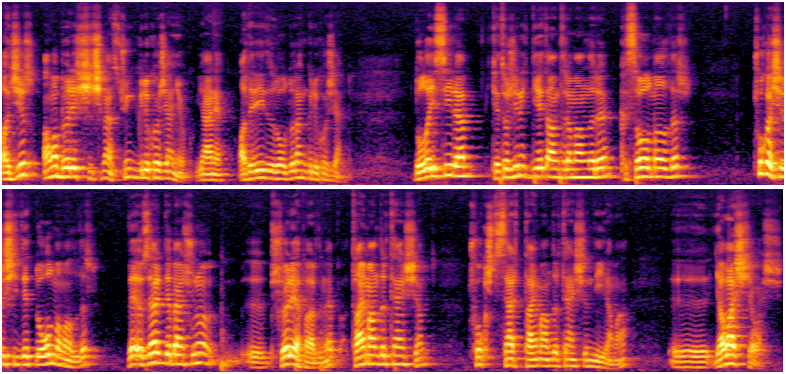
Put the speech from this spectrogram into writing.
acır ama böyle şişmez. Çünkü glikojen yok. Yani adeleyi de dolduran glikojen. Dolayısıyla ketojenik diyet antrenmanları kısa olmalıdır. Çok aşırı şiddetli olmamalıdır. Ve özellikle ben şunu e, şöyle yapardım hep. Time under tension. Çok sert time under tension değil ama. e, yavaş yavaş.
